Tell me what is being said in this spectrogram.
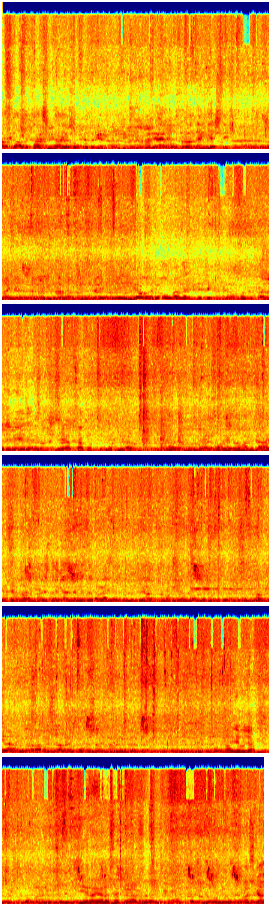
az kaldı. Karşımda Ayasofya duruyor. Kontrolden geçtik. Yok öyle onlarla gidecektik de olmadı. Öyle bir yere şey yapsak mı? Oraya da varınca geldiğinizde ya. Tabii ya. Tamam ısrar Recep hocam. Diğer ayarlasak mı? Başka.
